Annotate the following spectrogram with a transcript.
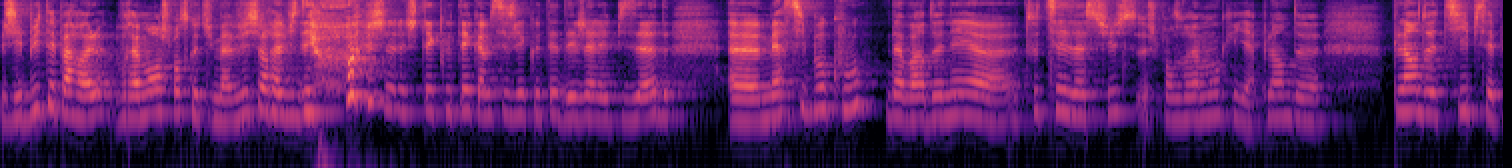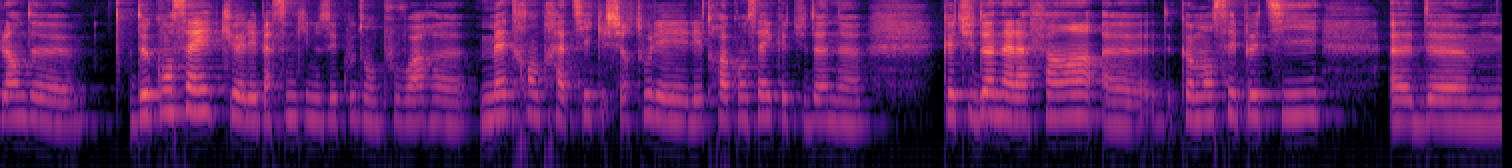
J'ai bu tes paroles. Vraiment, je pense que tu m'as vu sur la vidéo. je, t'écoutais comme si j'écoutais déjà l'épisode. merci beaucoup d'avoir donné toutes ces astuces. Je pense vraiment qu'il y a plein de, plein de tips et plein de, conseils que les personnes qui nous écoutent vont pouvoir mettre en pratique. Surtout les trois conseils que tu donnes que tu donnes à la fin, euh, de commencer petit, euh, de,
